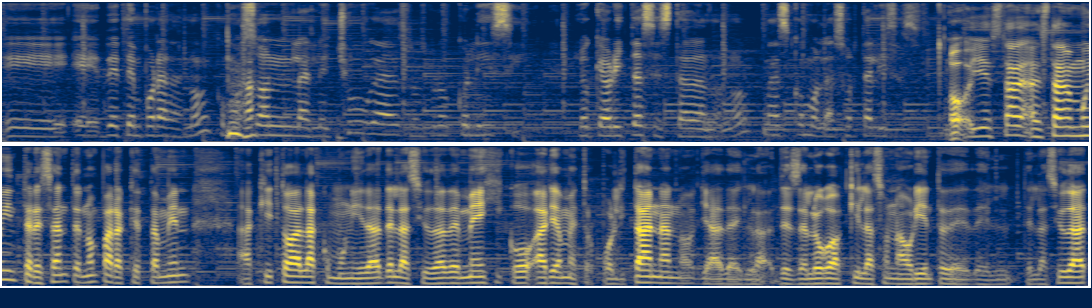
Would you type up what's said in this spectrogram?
eh, de temporada, ¿no? Como son las lechugas, los brócolis y lo que ahorita se está dando, ¿no? Más como las hortalizas. Oye, está, está muy interesante, ¿no? Para que también aquí toda la comunidad de la Ciudad de México, área metropolitana, ¿no? Ya desde luego aquí la zona oriente de, la ciudad,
